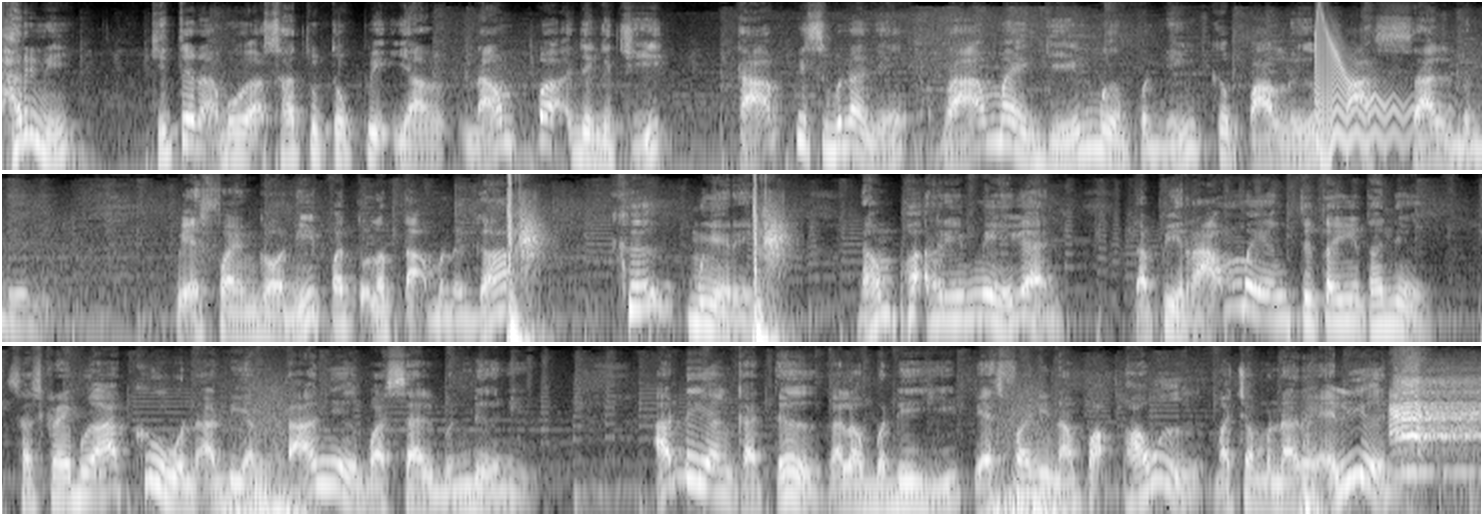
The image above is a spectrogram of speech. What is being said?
Hari ni kita nak borak satu topik yang nampak je kecil tapi sebenarnya ramai gamer pening kepala pasal benda ni. PS5 kau ni patut letak menegak ke mengereng? Nampak remeh kan? Tapi ramai yang tertanya-tanya. Subscriber aku pun ada yang tanya pasal benda ni. Ada yang kata kalau berdiri PS5 ni nampak power macam menara alien.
